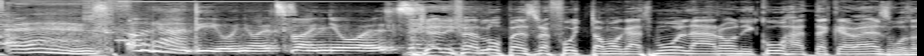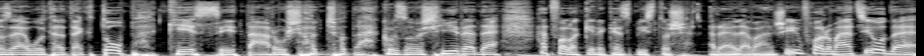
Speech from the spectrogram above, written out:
Ez a Rádió 88. Jennifer Lopezre fogyta magát Molnár Anikó, hát nekem ez volt az elmúlt hetek top készszétárosat csodálkozós híre, de hát valakinek ez biztos releváns információ, de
